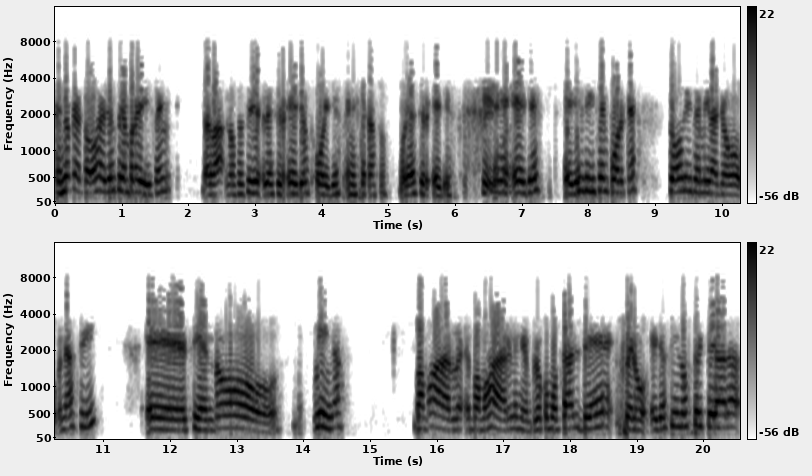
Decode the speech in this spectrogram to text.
es lo que todos ellos siempre dicen, ¿verdad? No sé si decir ellos o ellas en este caso, voy a decir ellas. Sí, eh, ellas, ellas dicen porque todos dicen, mira, yo nací eh, siendo niña, vamos a darle, vamos a dar el ejemplo como tal de, pero ella sí no estoy clara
